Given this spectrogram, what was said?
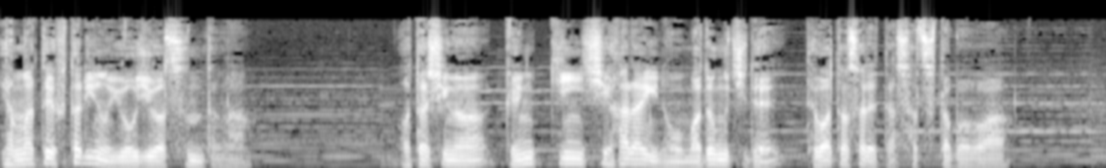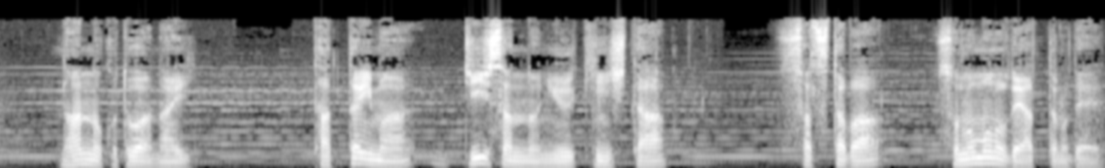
やがて二人の用事は済んだが私が現金支払いの窓口で手渡された札束は何のことはない。たった今じいさんの入金した札束そのものであったので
